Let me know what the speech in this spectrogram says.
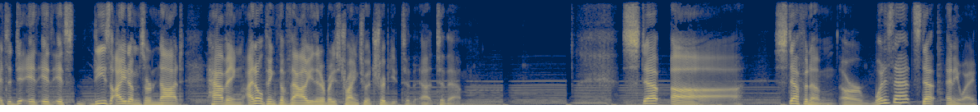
it's a it, it, it's these items are not having I don't think the value that everybody's trying to attribute to uh, to them. Step uh Stephanum, or what is that? Step. Anyway,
